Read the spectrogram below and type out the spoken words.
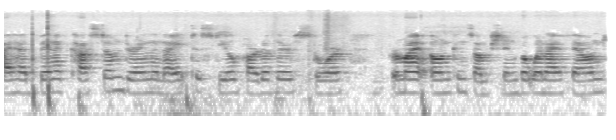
I had been accustomed during the night to steal part of their store for my own consumption, but when I found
